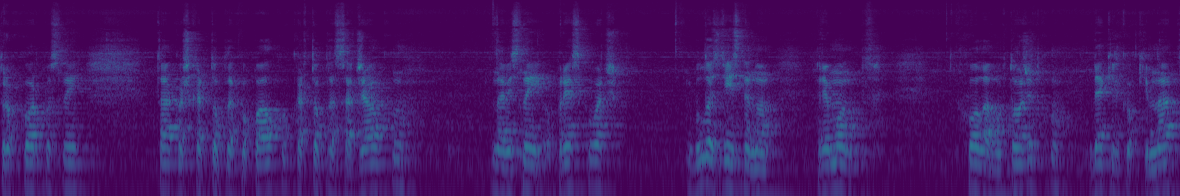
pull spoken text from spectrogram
трьохкорпусний, також картоплекопалку, картоплесаджалку, навісний оприскувач. Було здійснено ремонт хола гуртожитку, декількох кімнат.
